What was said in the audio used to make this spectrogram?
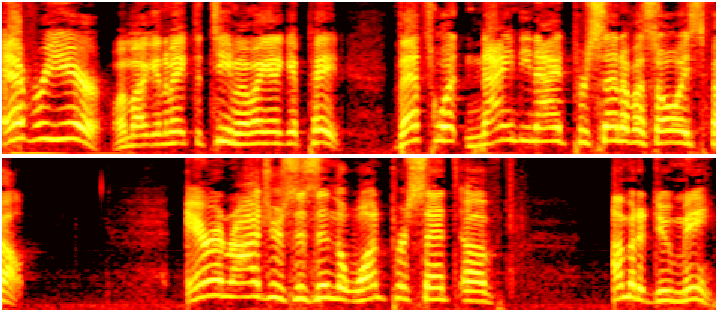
Every year, am I going to make the team? Am I going to get paid? That's what 99% of us always felt. Aaron Rodgers is in the 1% of, I'm going to do me.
